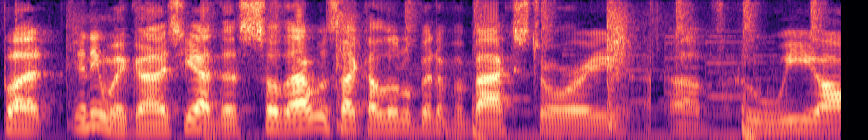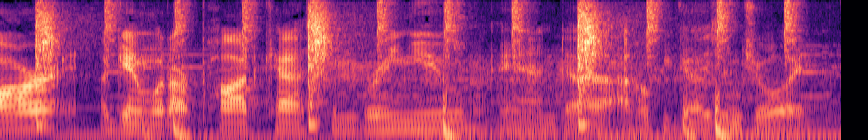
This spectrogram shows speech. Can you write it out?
But anyway, guys, yeah. This, so that was like a little bit of a backstory of who we are. Again, what our podcast can bring you, and uh, I hope you guys enjoy.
